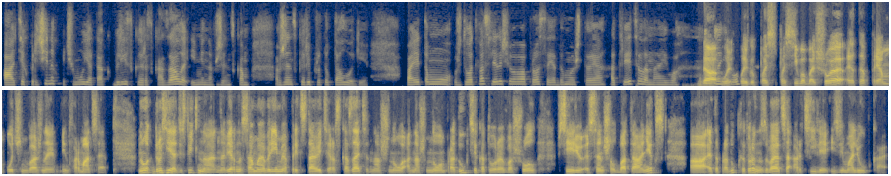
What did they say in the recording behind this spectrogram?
о тех причинах, почему я так близко и рассказала именно в, женском, в женской репродуктологии. Поэтому жду от вас следующего вопроса. Я думаю, что я ответила на его. Да, на него. Ольга, спасибо большое. Это прям очень важная информация. Ну, друзья, действительно, наверное, самое время представить и рассказать наш, о нашем новом продукте, который вошел в серию Essential Botanics. А, это продукт, который называется Артилия и Зимолюбка.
